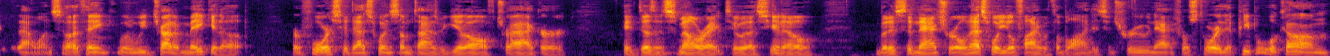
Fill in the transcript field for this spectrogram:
did with that one. So I think when we try to make it up or force it, that's when sometimes we get off track or it doesn't smell right to us, you know. But it's the natural, and that's what you'll find with the blind. It's a true natural story that people will come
